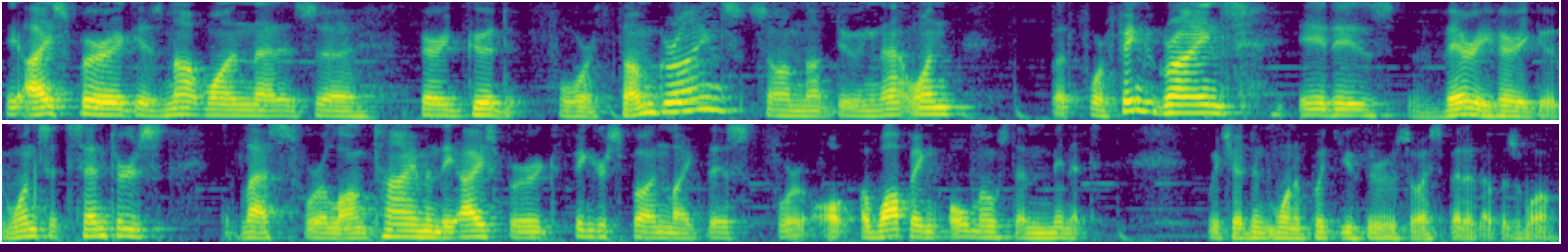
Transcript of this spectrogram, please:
The iceberg is not one that is uh, very good for thumb grinds, so I'm not doing that one. But for finger grinds, it is very, very good. Once it centers, it lasts for a long time. And the iceberg finger spun like this for a whopping almost a minute, which I didn't want to put you through, so I sped it up as well.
